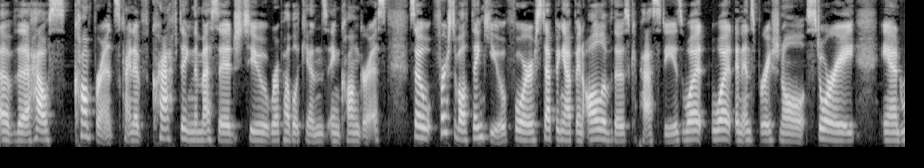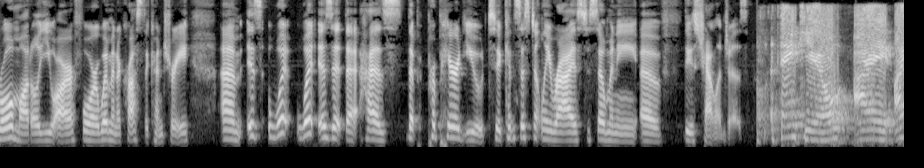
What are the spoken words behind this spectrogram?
of the House conference, kind of crafting the message to Republicans in Congress. So, first of all, thank you for stepping up in all of those capacities. What what an inspirational story and role model you are for women across the country. Um, is what what is it that has that prepared you to consistently rise to so many of these challenges? Thank you. I I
